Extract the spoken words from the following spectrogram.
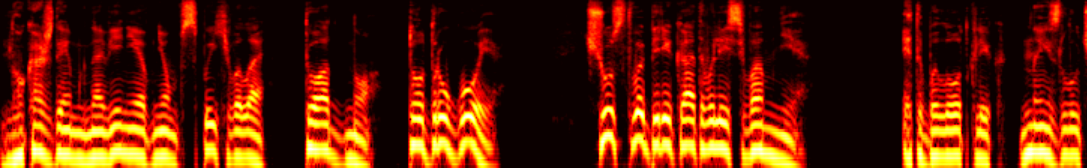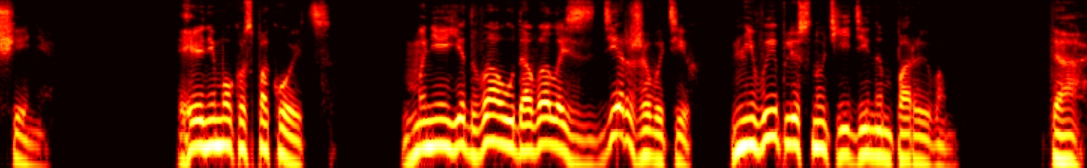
но каждое мгновение в нем вспыхивало то одно, то другое. Чувства перекатывались во мне. Это был отклик на излучение. Я не мог успокоиться. Мне едва удавалось сдерживать их, не выплеснуть единым порывом. Да,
